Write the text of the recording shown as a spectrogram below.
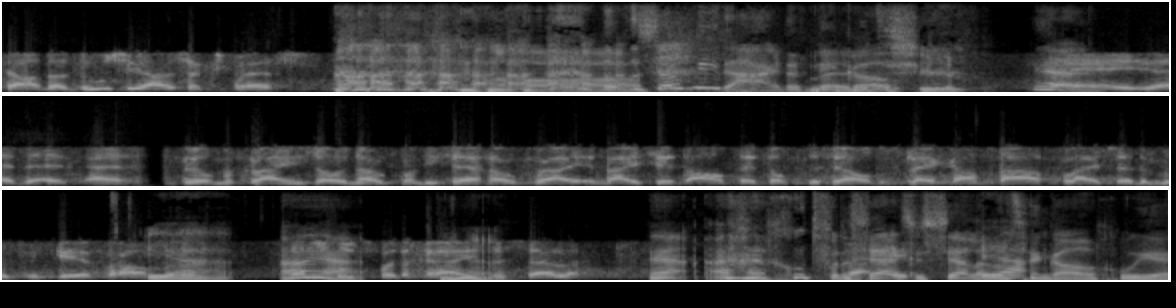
Ja, dat doen ze juist expres. Dat is ook niet aardig, Nico. Nee, dat is zielig. Ja. Nee, eh, de- eh, wil mijn kleinzoon ook, want die zeggen ook, wij, wij zitten altijd op dezelfde plek aan tafel. Hij zei, dat moeten we een keer veranderen. Ja. Dat Ah, is ja. goed voor de grijze Ja. cellen. Ja, goed voor de grijze cellen. Dat vind ik al een goeie.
